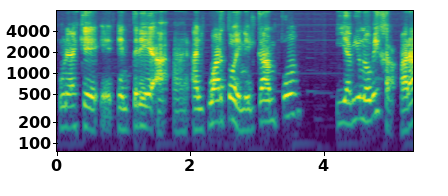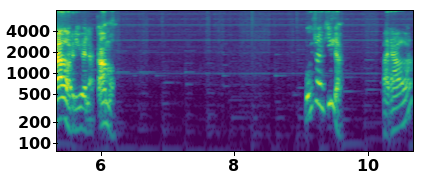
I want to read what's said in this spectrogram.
una vez que eh, entré al cuarto en el campo y había una oveja parada arriba de la cama. Muy tranquila parada.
